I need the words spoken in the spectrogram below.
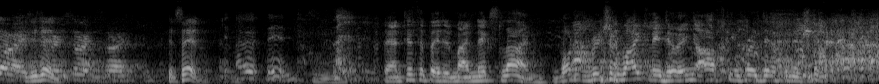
Sorry, Is it sorry, in? sorry, sorry. It's in. Oh, it's in. They anticipated my next line. What is Richard Whiteley doing asking for a definition?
